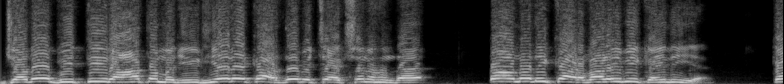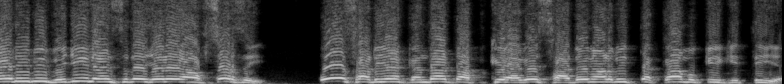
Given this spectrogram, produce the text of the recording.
ਜਦੋਂ ਬੀਤੀ ਰਾਤ ਮਜੀਠੀਆ ਦੇ ਘਰ ਦੇ ਵਿੱਚ ਐਕਸ਼ਨ ਹੁੰਦਾ ਤਾਂ ਉਹਨਾਂ ਦੀ ਘਰਵਾਲੀ ਵੀ ਕਹਿੰਦੀ ਹੈ। ਕਹਿੰਦੀ ਵੀ ਵਿਜੀਲੈਂਸ ਦੇ ਜਿਹੜੇ ਅਫਸਰ ਸੀ, ਉਹ ਸਾਡੀਆਂ ਕੰਧਾਂ ਟੱਪ ਕੇ ਆ ਗਏ, ਸਾਡੇ ਨਾਲ ਵੀ ਧੱਕਾ ਮੁੱਕੀ ਕੀਤੀ ਹੈ।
